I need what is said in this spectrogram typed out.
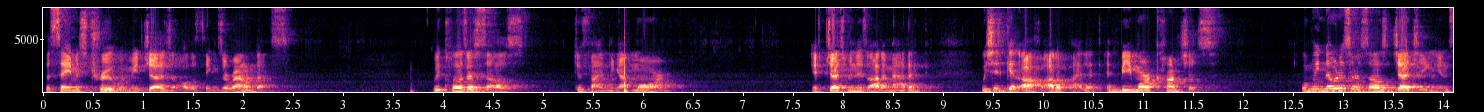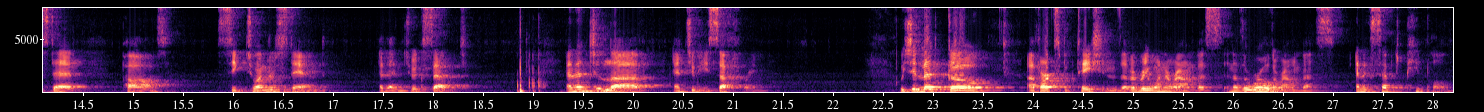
The same is true when we judge all the things around us. We close ourselves to finding out more. If judgment is automatic, we should get off autopilot and be more conscious. When we notice ourselves judging, instead, pause, seek to understand, and then to accept, and then to love and to ease suffering. We should let go of our expectations of everyone around us and of the world around us, and accept people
